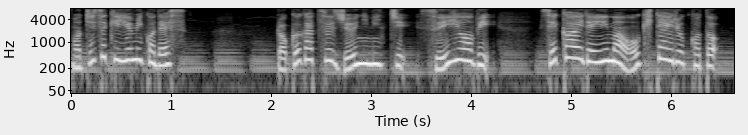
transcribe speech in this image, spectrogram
望月由美子です。6月12日水曜日。世界で今起きていること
